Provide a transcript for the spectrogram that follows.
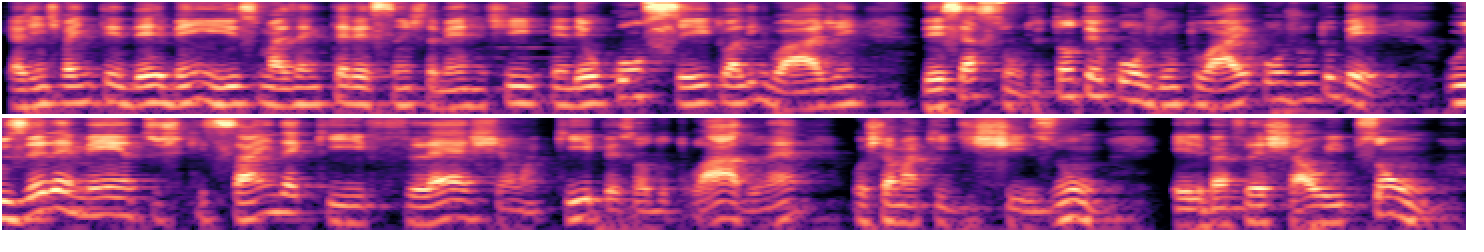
que a gente vai entender bem isso, mas é interessante também a gente entender o conceito, a linguagem desse assunto. Então, tem o conjunto A e o conjunto B. Os elementos que saem daqui e flecham aqui, pessoal, do outro lado, né? Vou chamar aqui de x1, ele vai flechar o y1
